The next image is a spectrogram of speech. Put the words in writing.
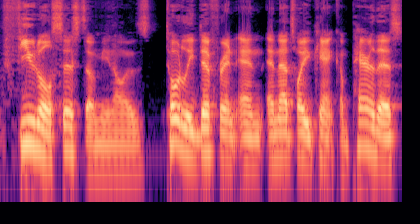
feudal system. You know, is totally different, and and that's why you can't compare this.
